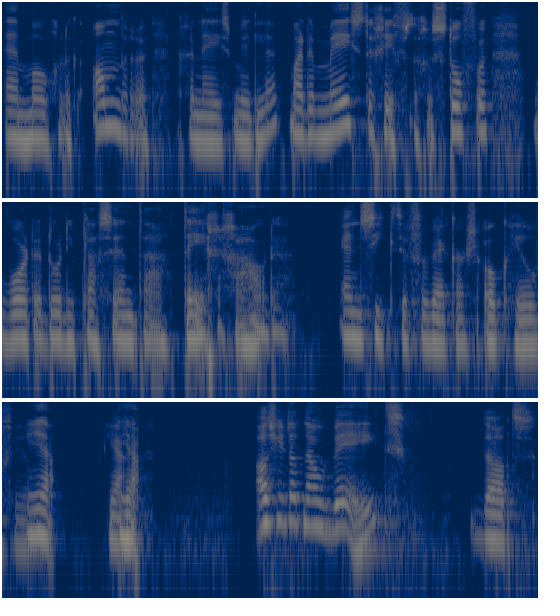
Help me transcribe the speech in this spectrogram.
en mogelijk andere geneesmiddelen. Maar de meeste giftige stoffen worden door die placenta tegengehouden. En ziekteverwekkers ook heel veel. Ja. ja. ja. Als je dat nou weet, dat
